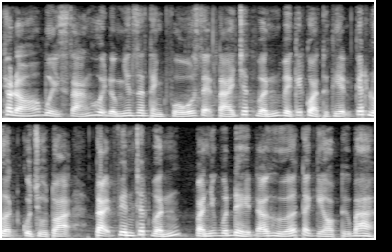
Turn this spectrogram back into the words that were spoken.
Theo đó, buổi sáng Hội đồng Nhân dân thành phố sẽ tái chất vấn về kết quả thực hiện kết luận của chủ tọa tại phiên chất vấn và những vấn đề đã hứa tại kỳ họp thứ 3,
